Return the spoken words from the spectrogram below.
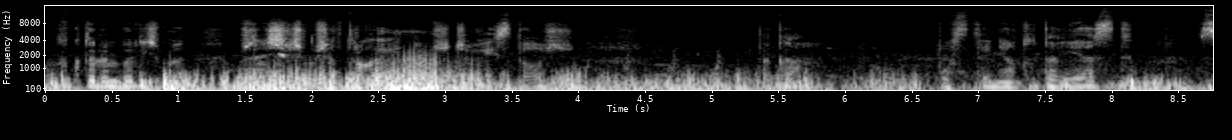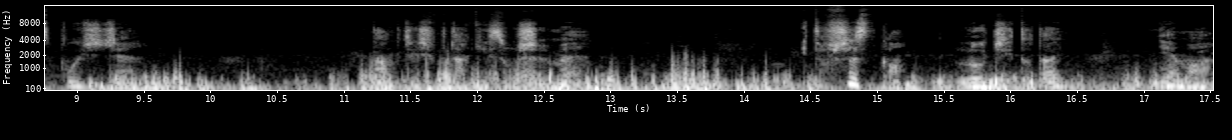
w którym byliśmy, przenieśliśmy się w trochę inną rzeczywistość. Taka pustynia tutaj jest. Spójrzcie, gdzieś ptaki słyszymy. I to wszystko. Ludzi tutaj nie ma,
